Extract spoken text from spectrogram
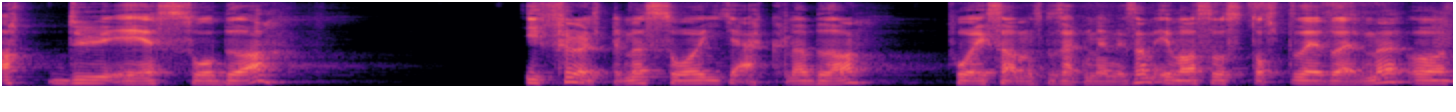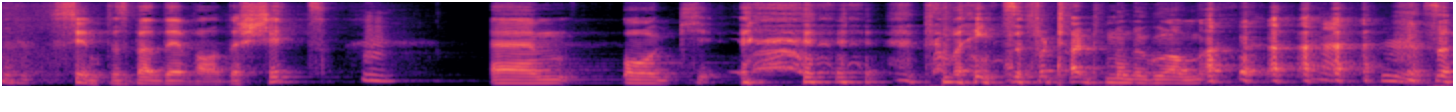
at du er så bra. Jeg følte meg så jækla bra på eksamenskonserten min, liksom. Jeg var så stolt av det jeg drev med, og syntes bare det var the shit. Um, og det var ingen som fortalte meg noe annet. så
